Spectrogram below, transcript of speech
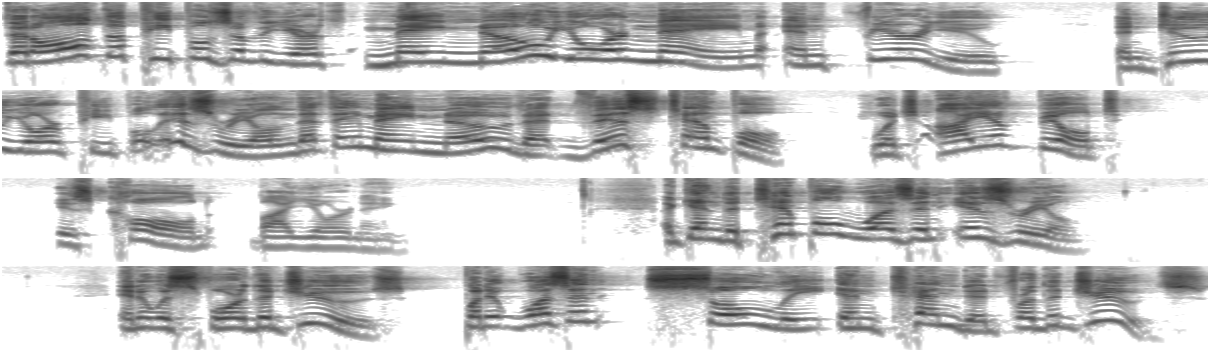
that all the peoples of the earth may know your name and fear you and do your people Israel, and that they may know that this temple which I have built is called by your name. Again, the temple was in Israel, and it was for the Jews, but it wasn't solely intended for the Jews.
